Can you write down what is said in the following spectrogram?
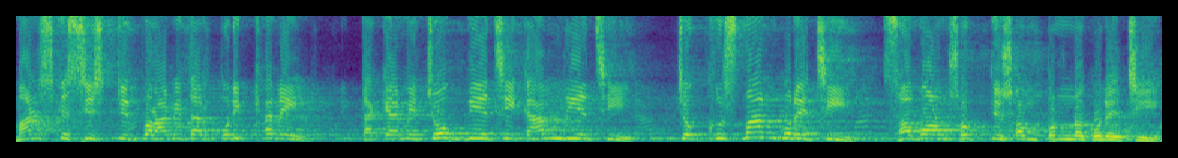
মানুষকে সৃষ্টির পর আমি তার পরীক্ষা নেই। তাকে আমি চোখ দিয়েছি, কান দিয়েছি চক্ষুষ্মান করেছি শ্রবণ শক্তি সম্পন্ন করেছি।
